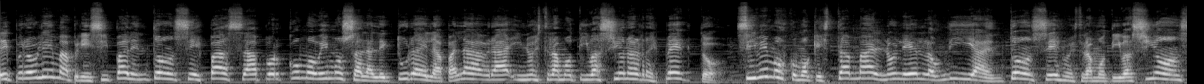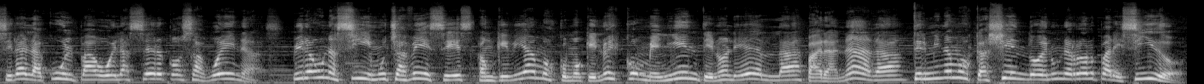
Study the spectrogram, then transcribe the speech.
El problema principal entonces pasa por cómo vemos a la lectura de la palabra y nuestra motivación al respecto. Si vemos como que está mal no leerla un día, entonces nuestra motivación será la culpa o el hacer cosas buenas. Pero aún así, muchas veces, aunque veamos como que no es conveniente no leerla, para nada, terminamos cayendo en un error parecido.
